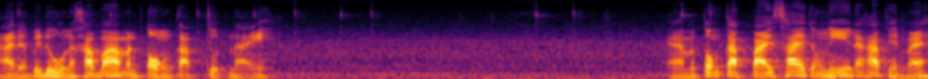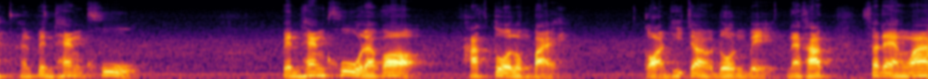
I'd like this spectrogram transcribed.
อ่าเดี๋ยวไปดูนะครับว่ามันตรงกับจุดไหนอ่ามันตรงกับปลายไส้ตรงนี้นะครับ เห็นไหมมันเป็นแท่งคู่ เป็นแท่งคู่แล้วก็พักตัวลงไป ก่อนที่จะโดนเบรกนะครับ แสดงว่า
